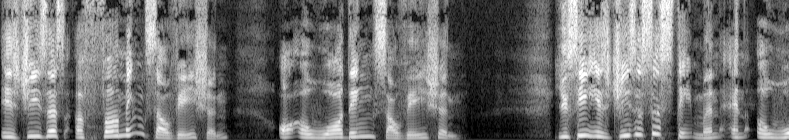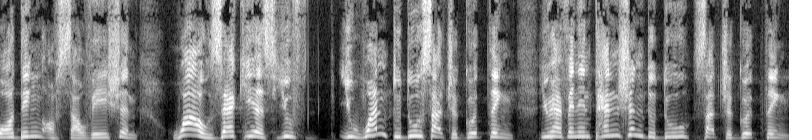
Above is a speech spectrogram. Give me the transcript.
Is Jesus affirming salvation or awarding salvation? You see, is Jesus' statement an awarding of salvation? Wow, Zacchaeus, you've you want to do such a good thing. You have an intention to do such a good thing.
